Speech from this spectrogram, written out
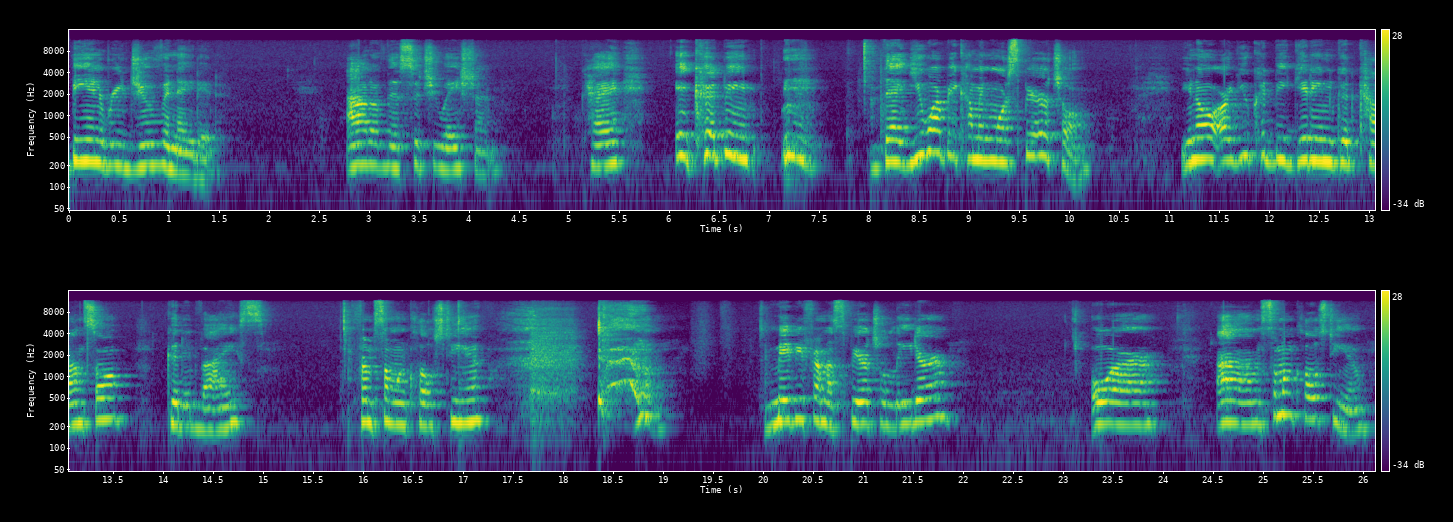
being rejuvenated out of this situation. Okay? It could be that you are becoming more spiritual. You know, or you could be getting good counsel, good advice from someone close to you. Maybe from a spiritual leader or um, someone close to you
